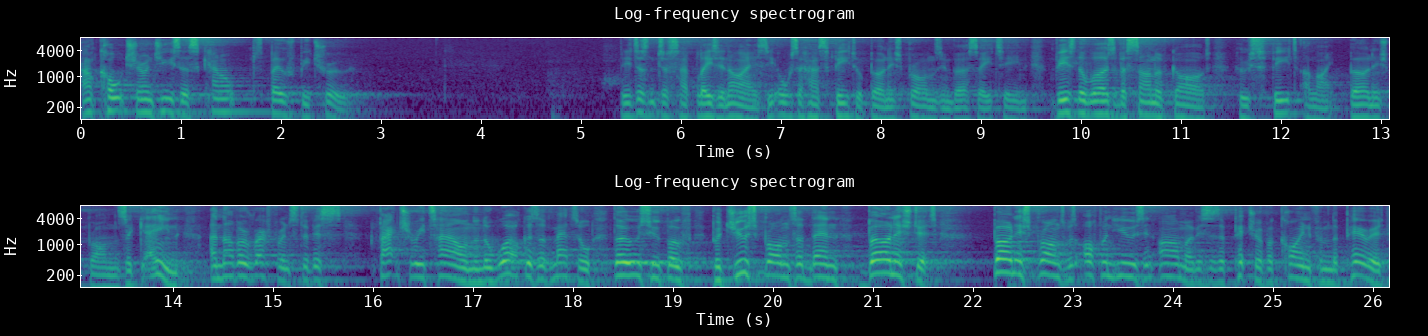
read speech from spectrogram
Our culture and Jesus cannot both be true. But he doesn't just have blazing eyes, he also has feet of burnished bronze in verse 18. These are the words of the Son of God, whose feet are like burnished bronze. Again, another reference to this factory town and the workers of metal, those who both produced bronze and then burnished it. Burnished bronze was often used in armor. This is a picture of a coin from the period,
